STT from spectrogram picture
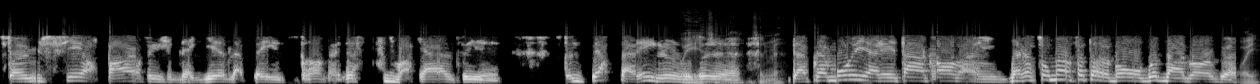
c'était un musicien hors pair, tu sais, j'ai de la guide, de la basse, du drum, ben, là, c'est tout vocal, tu sais. C'est une perte pareille, là. je veux dire, euh, D'après moi, il aurait été encore dans, il aurait sûrement fait un bon bout dans Gorgon. Oui.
